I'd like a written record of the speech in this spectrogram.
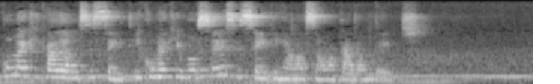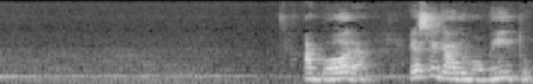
como é que cada um se sente e como é que você se sente em relação a cada um deles. Agora é chegado o momento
